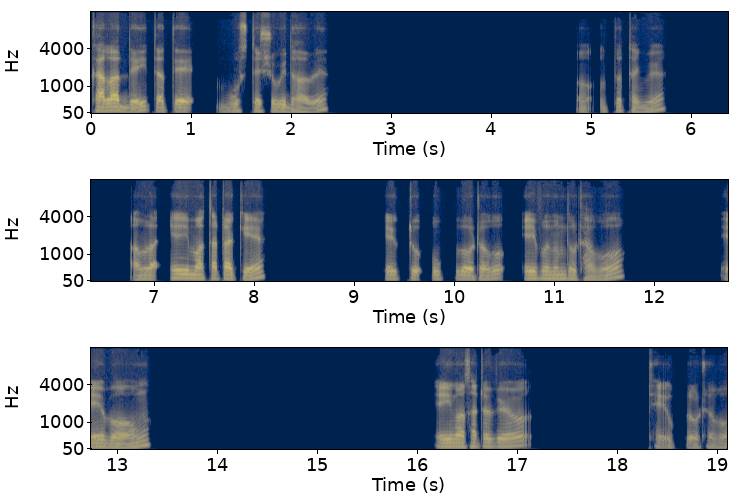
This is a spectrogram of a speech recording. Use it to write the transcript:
কালার দেই, তাতে বুঝতে সুবিধা হবে। উত্তর থাকবে। আমরা এই মাথাটাকে একটু উপরে উঠাবো এই পর্যন্ত উঠাবো এবং এই মাথাটাকেও ঠিক উপরে উঠাবো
